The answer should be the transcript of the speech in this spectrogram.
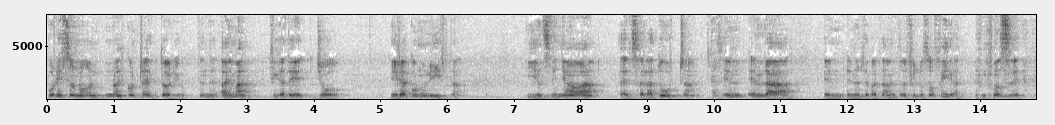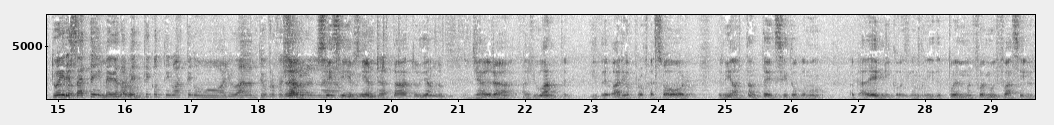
por eso no, no es contradictorio. Además, fíjate, yo era comunista y enseñaba el Zaratustra en, en, la, en, el departamento de filosofía. Entonces, ¿Tú egresaste inmediatamente y continuaste como ayudante o profesor? Claro, sí, sí, mientras estaba estudiando ya era ayudante y de varios profesores, tenía bastante éxito como académico, y después me fue muy fácil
